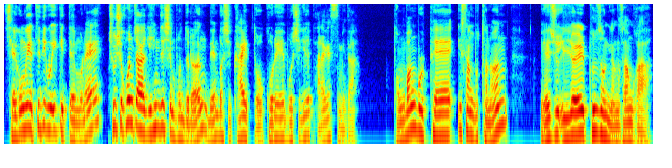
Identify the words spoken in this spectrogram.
제공해 드리고 있기 때문에 주식 혼자 하기 힘드신 분들은 멤버십 가입도 고려해 보시길 바라겠습니다. 동방불패 이상부터는 매주 일요일 분석 영상과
